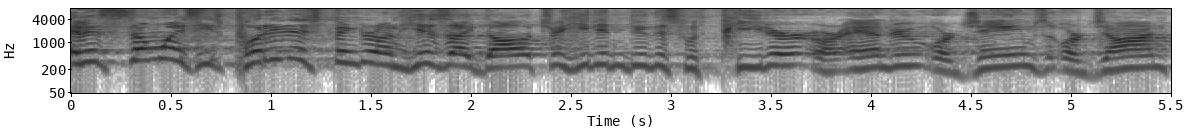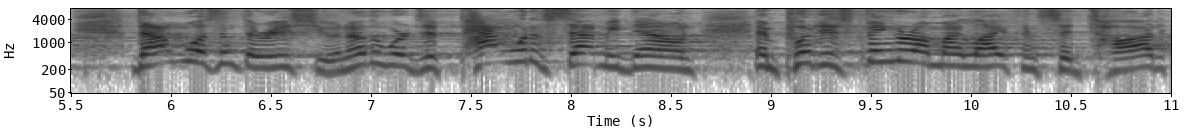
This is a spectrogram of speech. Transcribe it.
And in some ways, he's putting his finger on his idolatry. He didn't do this with Peter or Andrew or James or John. That wasn't their issue. In other words, if Pat would have sat me down and put his finger on my life and said, Todd,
